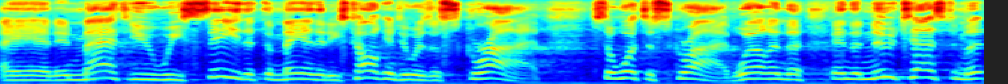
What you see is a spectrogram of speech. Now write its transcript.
And in Matthew, we see that the man that he's talking to is a scribe. So, what's a scribe? Well, in the, in the New Testament,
